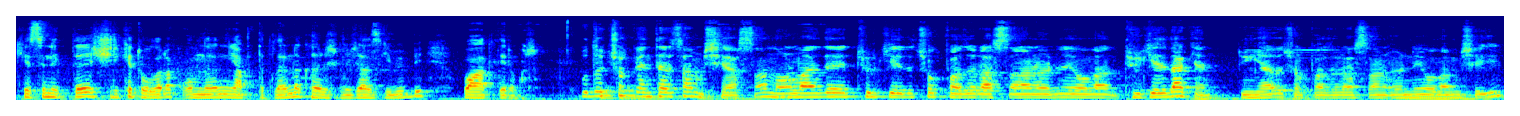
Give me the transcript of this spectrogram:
Kesinlikle şirket olarak onların yaptıklarına karışmayacağız gibi bir vaatleri var. Bu da çok enteresan bir şey aslında. Normalde Türkiye'de çok fazla rastlanan örneği olan, Türkiye'de derken dünyada çok fazla rastlanan örneği olan bir şey değil.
